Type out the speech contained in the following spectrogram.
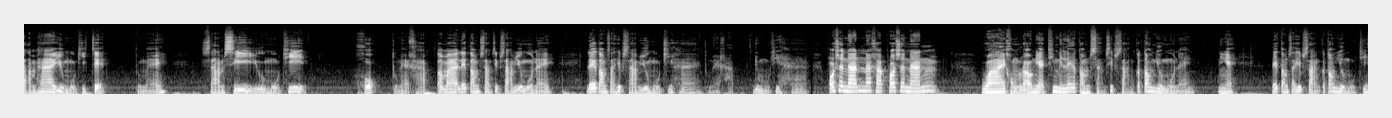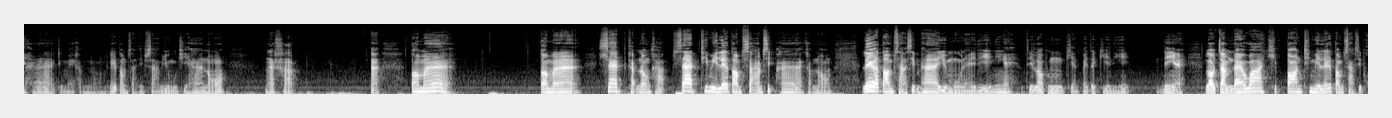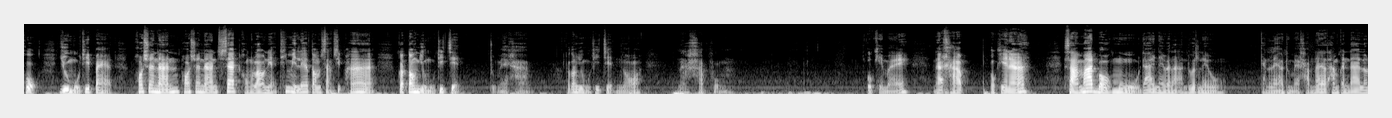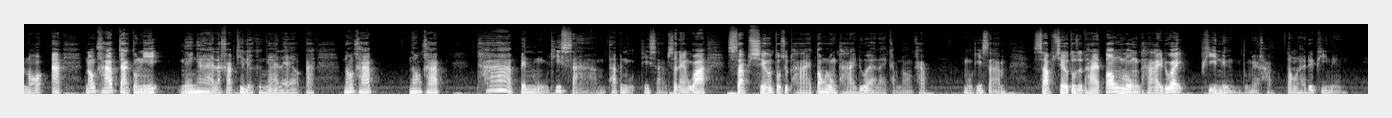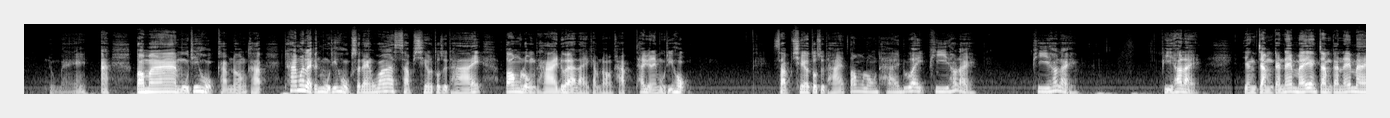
35 อยู่หมู่ที่ 7 ถูกไหม34 อยู่หมู่ที่ 6 ถูกไหมครับ ต่อมาเลขตอม 33 อยู่หมู่ไหน เลขตอม 33 อยู่หมู่ที่ 5 ถูกไหมครับ อยู่หมู่ที่ 5 เพราะฉะนั้นนะครับ เพราะฉะนั้น y ของเราเนี่ยที่มีเลขอะตอม 33 ก็ต้องอยู่หมู่ไหน นี่ไง เลขอะตอม 33 ก็ต้องอยู่หมู่ที่ 5 ถูกไหมครับน้อง เลขอะตอม 33 อยู่หมู่ที่ 5 เนาะ นะครับ อะ ต่อมา ต่อมา z ครับน้องครับ z ที่มีเลขอะตอม 35 ครับน้อง เลขอะตอม 35 อยู่หมู่ไหนดี นี่ไง ที่เราเพิ่งเขียนไปตะกี้นี้ นี่ไง เราจำได้ว่าคริปตอนที่มีเลขอะตอม 36 อยู่หมู่ที่ 8 เพราะฉะนั้นเพราะฉะนั้น Z ของเราเนี่ยที่มีเลขตอม 35 ก็ต้องอยู่หมู่ที่ 7 ถูกไหมครับ ก็ต้องอยู่หมู่ที่ 7 เนาะนะครับผม โอเคไหมนะครับ โอเคนะ สามารถบอกหมู่ได้ในเวลาอันรวดเร็วกันแล้วถูกไหมครับ น่าจะทำกันได้แล้วเนาะอะน้องครับจากตรงนี้ง่ายๆแล้วครับ ที่เหลือคือง่ายแล้วอะน้องครับ น้องครับ ถ้าเป็นหมู่ที่ 3 ถ้าเป็นหมู่ที่ 3 แสดงว่าสับเชลตัวสุดท้ายต้องลงท้ายด้วยอะไรครับน้องครับ หมู่ที่3สับเชลตัวสุดท้ายต้องลงท้ายด้วย p1 ถูกไหมครับ ต้องลงท้ายด้วย p1 ถูกไหมอะต่อมาหมู่ที่ 6 ครับน้องครับ ถ้าเมื่อไหร่เป็นหมู่ที่ 6 แสดงว่าสับเชลตัวสุดท้ายต้องลงท้ายด้วยอะไรครับน้องครับ ถ้าอยู่ในหมู่ที่ 6สับเชลตัวสุดท้ายต้องลงท้ายด้วย p เท่าไหร่ p เท่าไหร่ p เท่าไหร่ ยังจำกันได้ไหมยังจำกันได้ไหม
